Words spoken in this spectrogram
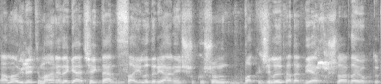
Ama üretimhanede gerçekten sayılıdır yani şu kuşun bakıcılığı kadar diğer kuşlarda yoktur.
